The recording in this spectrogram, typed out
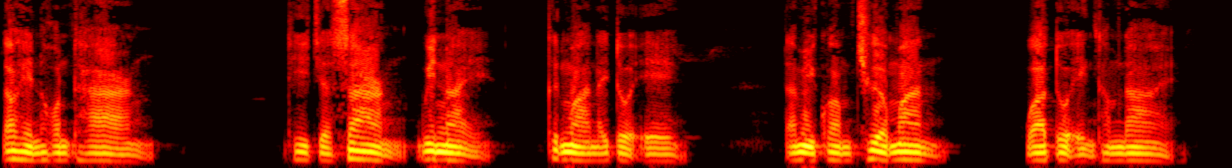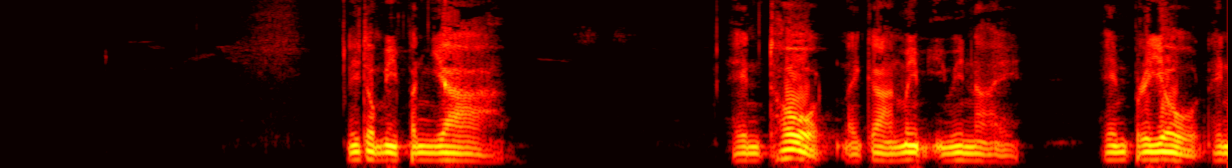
เราเห็นหนทางที่จะสร้างวินัยขึ้นมาในตัวเอง และมีความเชื่อมั่นว่าตัวเองทำได้ นี่ต้องมีปัญญา เห็นโทษในการไม่มีวินัย เห็นประโยชน์ เห็น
